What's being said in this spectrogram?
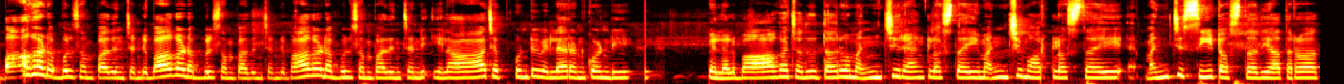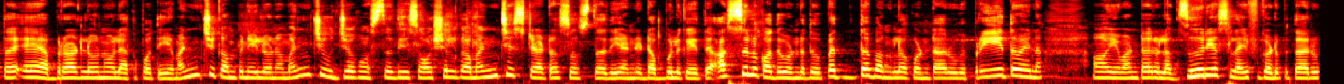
బాగా డబ్బులు సంపాదించండి. బాగా డబ్బులు సంపాదించండి. బాగా డబ్బులు సంపాదించండి. ఇలా చెప్పుకుంటూ వెళ్ళారనుకోండి పిల్లలు బాగా చదువుతారు మంచి ర్యాంకులు వస్తాయి మంచి మార్కులు వస్తాయి మంచి సీట్ వస్తుంది. ఆ తర్వాత ఏ అబ్రాడ్లోనో లేకపోతే ఏ మంచి కంపెనీలోనో మంచి ఉద్యోగం వస్తుంది సోషల్గా మంచి స్టేటస్ వస్తుంది అండ్. డబ్బులకైతే అస్సలు కొదవ ఉండదు. పెద్ద బంగ్లా కొంటారు విపరీతమైన ఏమంటారు లగ్జూరియస్ లైఫ్ గడుపుతారు.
